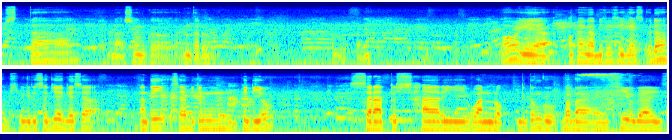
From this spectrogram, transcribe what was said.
start langsung ke bentar dulu. Oh iya yeah. oke okay, nggak bisa sih guys. Udah begitu saja ya guys ya. Nanti saya bikin video 100 hari one block ditunggu bye bye see you guys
